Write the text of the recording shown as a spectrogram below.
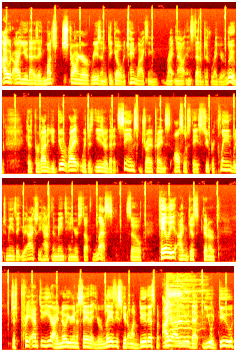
I would argue that is a much stronger reason to go with chain waxing right now instead of just regular lube. Because provided you do it right, which is easier than it seems, drivetrains also stay super clean, which means that you actually have to maintain your stuff less. So, Caley, I'm just gonna just preempt you here. I know you're gonna say that you're lazy, so you don't want to do this, but I argue that you do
